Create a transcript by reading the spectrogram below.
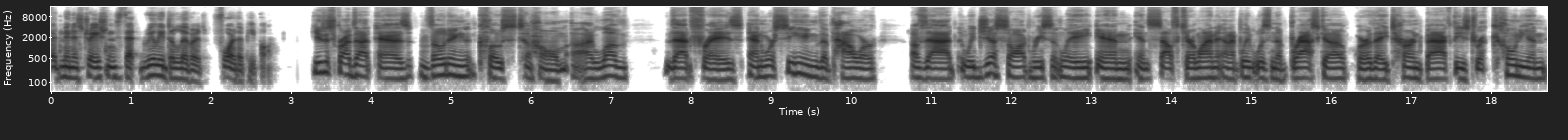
administrations that really delivered for the people. You describe that as voting close to home. Uh, I love that phrase. And we're seeing the power of that. We just saw it recently in, in South Carolina, and I believe it was Nebraska, where they turned back these draconian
